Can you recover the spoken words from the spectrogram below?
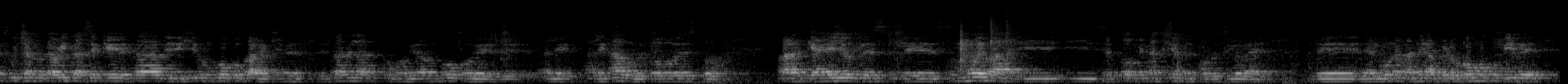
escuchándote ahorita, sé que está dirigido un poco para quienes están en la comodidad un poco de, alejados de todo esto, para que a ellos les, les mueva y, se tomen acciones, por decirlo de, de, alguna manera, pero cómo convive,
